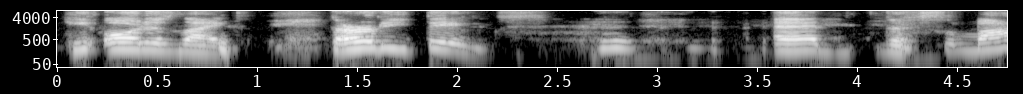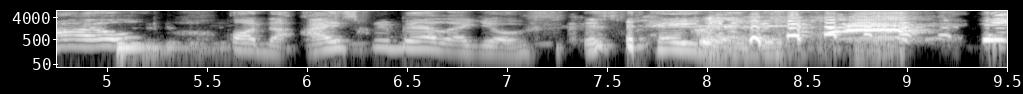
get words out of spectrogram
He orders like 30 things. And the smile on the ice cream man, like, yo, it's payday. he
